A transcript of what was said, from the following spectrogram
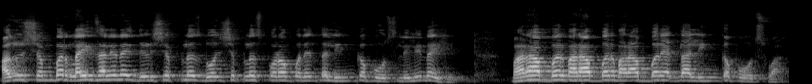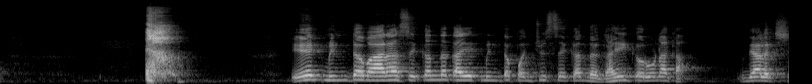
अजून शंभर लाईक झाले नाही दीडशे प्लस दोनशे प्लस पोरांपर्यंत लिंक पोहोचलेली नाही. भराबर भराबर भराबर एकदा लिंक पोहोचवा. एक मिनिट बारा सेकंद का एक मिनिट पंचवीस सेकंद? घाई करू नका. द्या लक्ष.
